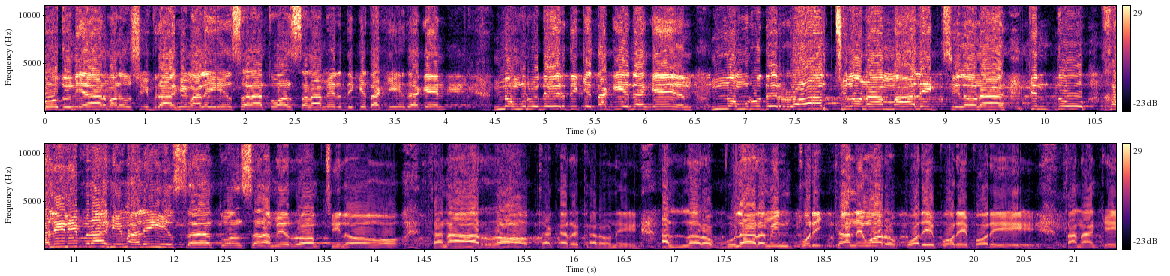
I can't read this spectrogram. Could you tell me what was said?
ও দুনিয়ার মানুষ ইব্রাহিম সালামের দিকে তাকিয়ে দেখেন, নমরুদের দিকে তাকিয়ে দেখেন, নমরুদের রব ছিল না, মালিক ছিল না, কিন্তু খালিল ইব্রাহিম আলী সালামের রব ছিল। তানার রব থাকার কারণে আল্লাহ রব্বুল আলমিন পরীক্ষা নেওয়ার পরে পরে পরে তানাকে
